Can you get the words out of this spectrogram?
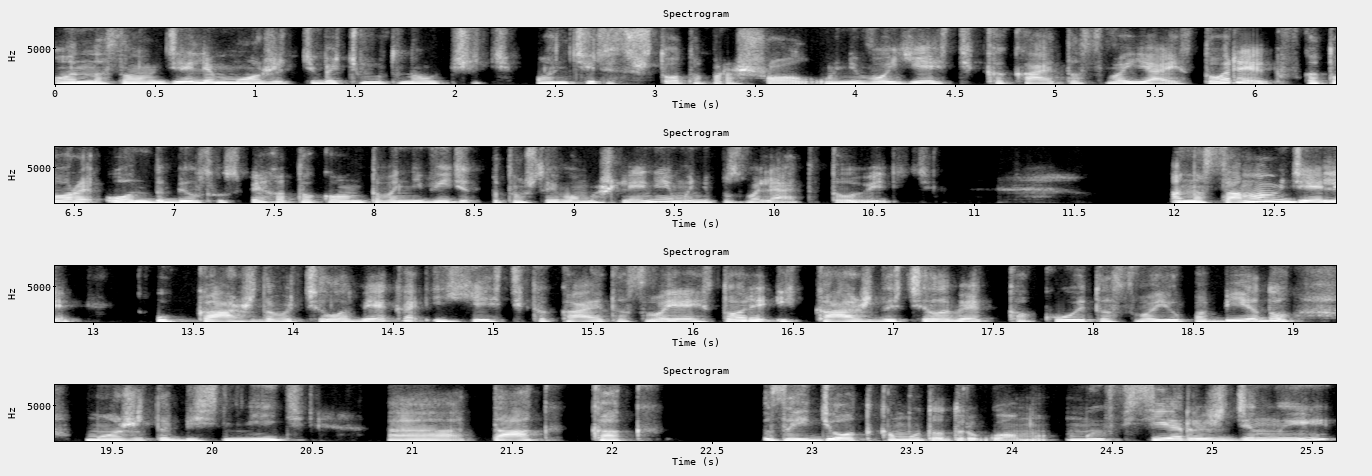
он на самом деле может тебя чему-то научить. Он через что-то прошел. У него есть какая-то своя история, в которой он добился успеха, только он этого не видит, потому что его мышление ему не позволяет это увидеть. А на самом деле у каждого человека есть какая-то своя история, и каждый человек какую-то свою победу может объяснить э, так, как зайдет кому-то другому. Мы все рождены,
